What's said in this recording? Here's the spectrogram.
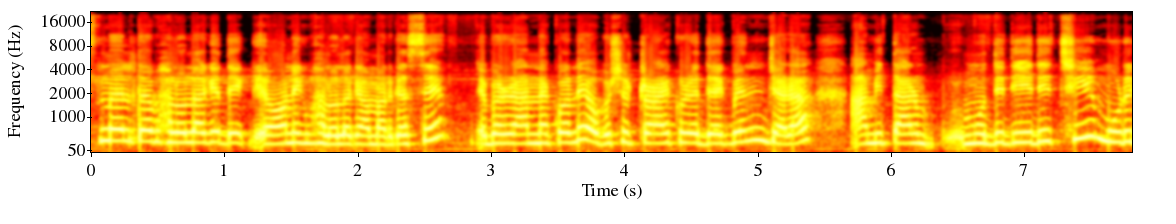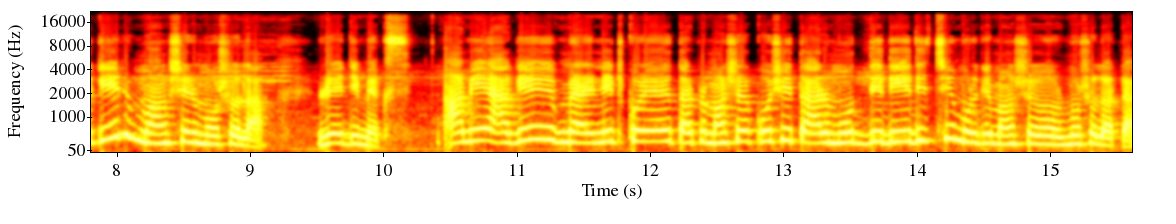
স্মেলটা ভালো লাগে দেখ অনেক ভালো লাগে আমার কাছে। এবার রান্না করলে অবশ্যই ট্রাই করে দেখবেন যারা। আমি তার মধ্যে দিয়ে দিচ্ছি মুরগির মাংসের মশলা রেডিমেক্স আমি আগে ম্যারিনেট করে তারপর মাংসটা কষি তার মধ্যে দিয়ে দিচ্ছি মুরগির মাংস মশলাটা।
